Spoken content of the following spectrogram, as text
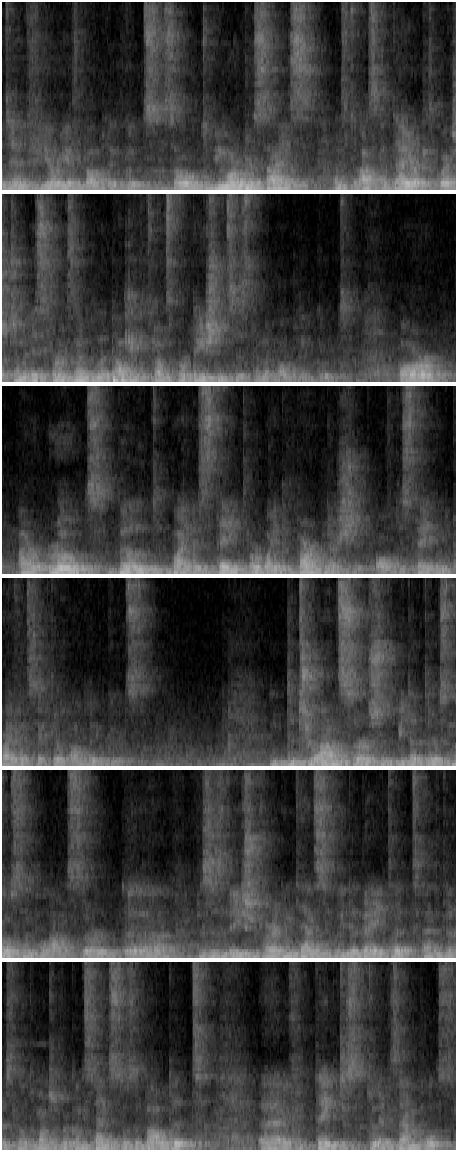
the theory of public goods? So to be more precise and to ask a direct question, is for example a public transportation system a public good? Or are roads built by the state or by the partnership of the state and private sector public goods? the true answer should be that there is no simple answer. Uh, this is the issue very intensively debated, and there is not much of a consensus about it. Uh, if we take just two examples,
